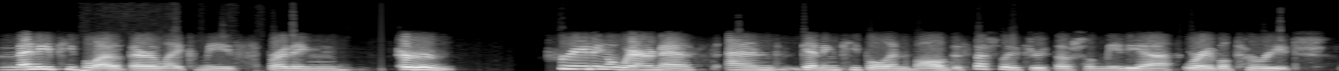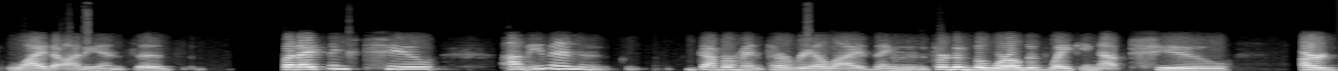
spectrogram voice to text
many people out there like me spreading or creating awareness and getting people involved, especially through social media. We're able to reach wide audiences. But I think too, um, even governments are realizing sort of the world is waking up to our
